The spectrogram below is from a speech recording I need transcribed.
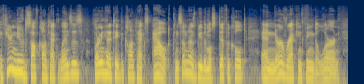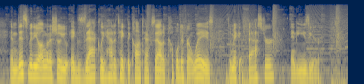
If you're new to soft contact lenses, learning how to take the contacts out can sometimes be the most difficult and nerve-wracking thing to learn. In this video, I'm going to show you exactly how to take the contacts out a couple different ways to make it faster and easier.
